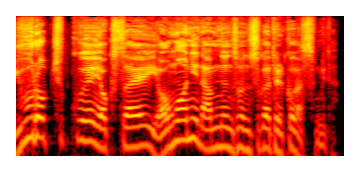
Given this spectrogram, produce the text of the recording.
유럽 축구의 역사에 영원히 남는 선수가 될 것 같습니다.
